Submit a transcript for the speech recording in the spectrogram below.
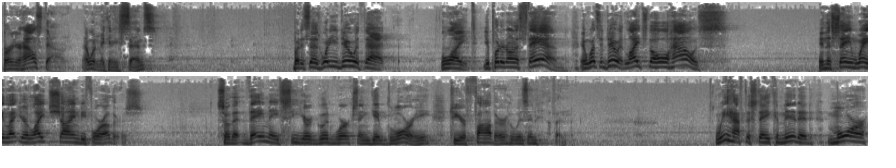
Burn your house down. That wouldn't make any sense. But it says, what do you do with that light? You put it on a stand. And what's it do? It lights the whole house. In the same way, let your light shine before others, so that they may see your good works and give glory to your Father who is in heaven. We have to stay committed more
